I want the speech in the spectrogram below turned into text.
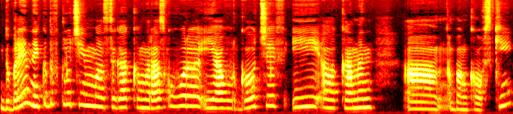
Добре, нека да включим сега към разговора и Явор Гочев и Камен а, Банковски,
